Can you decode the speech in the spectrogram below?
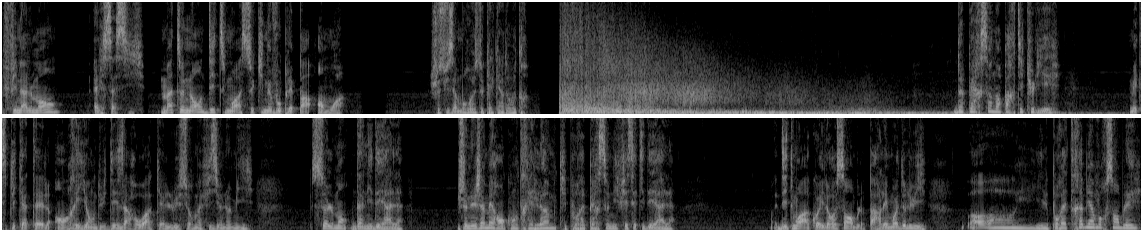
Finalement, elle s'assit. Maintenant, dites-moi ce qui ne vous plaît pas en moi. Je suis amoureuse de quelqu'un d'autre. De personne en particulier, m'expliqua-t-elle en riant du désarroi qu'elle lut sur ma physionomie. Seulement d'un idéal. Je n'ai jamais rencontré l'homme qui pourrait personnifier cet idéal. Dites-moi à quoi il ressemble, parlez-moi de lui. Oh, il pourrait très bien vous ressembler.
